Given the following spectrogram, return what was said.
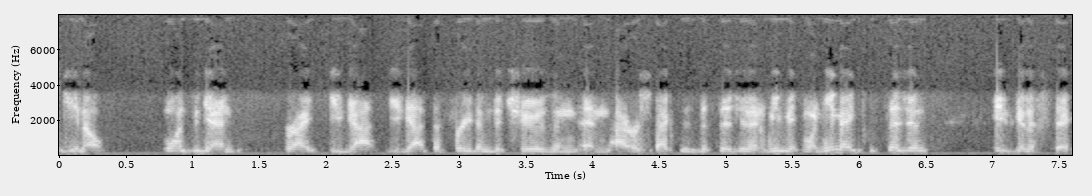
you know, once again, right? You got you got the freedom to choose, and and I respect his decision. And he when he makes decisions, he's going to stick.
